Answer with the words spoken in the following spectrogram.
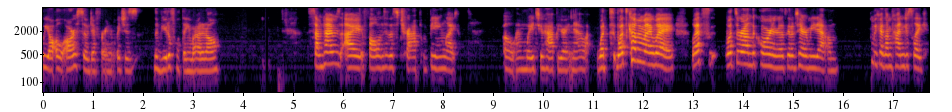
we all are so different, which is the beautiful thing about it all. Sometimes I fall into this trap of being like, oh, I'm way too happy right now. What's what's coming my way? What's what's around the corner that's gonna tear me down? Because I'm kind of just like,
